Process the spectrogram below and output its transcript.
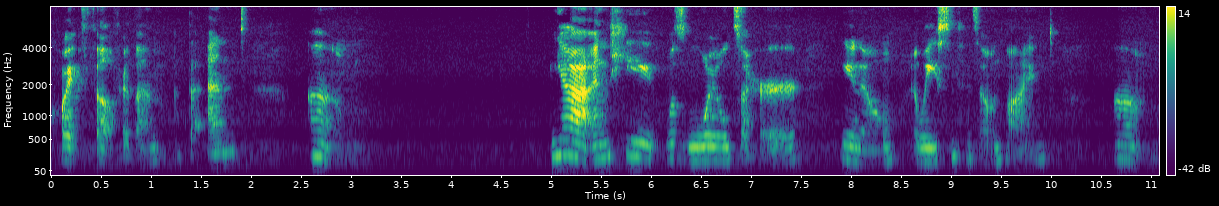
quite felt for them at the end. Um, yeah, and he was loyal to her, you know, at least in his own mind. Um,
